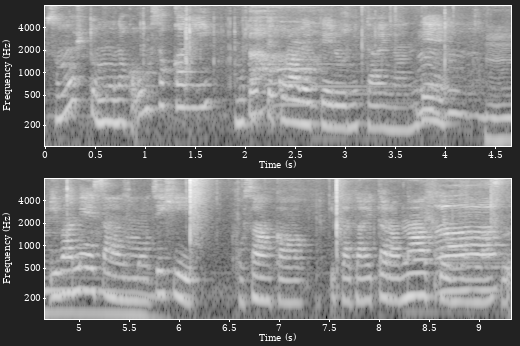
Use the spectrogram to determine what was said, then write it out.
その人もなんか大阪に戻ってこられてるみたいなんで、うん岩姉さんもぜひご参加いただいたらなって思います。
